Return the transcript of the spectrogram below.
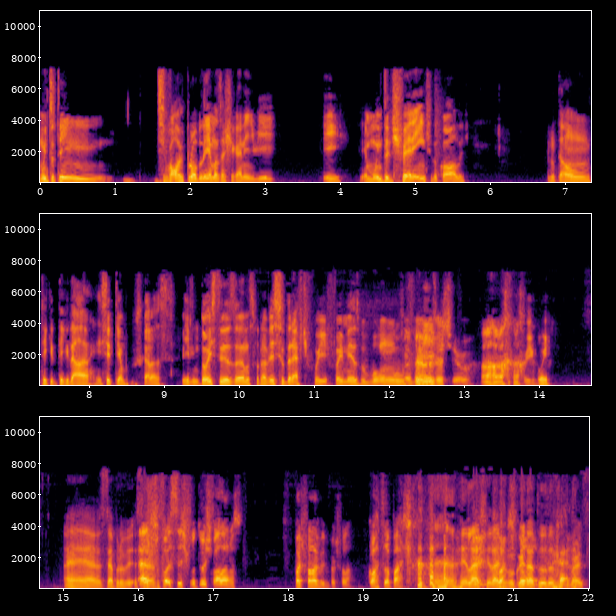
muito tem, desenvolve problemas a chegar na NBA. E é muito diferente do college. Então tem que, tem que dar esse tempo pros caras verem dois, três anos pra ver se o draft foi, foi mesmo bom ou Foi foi, mesmo objetivo. Aham. foi ruim. É, você aproveita. É, se vocês for dois falaram. Pode falar, Vini, pode falar. Corta essa parte. relaxa, relaxa, eu vou falar. todas as partes.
